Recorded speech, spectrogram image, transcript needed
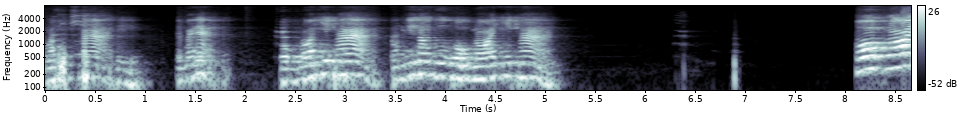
ร้อยยี่ห้าดิเห็นไหมเนี่ยหกร้อยยี่ห้าตรงนี้ก็คือหกร้อยยี่ห้าหกร้อย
